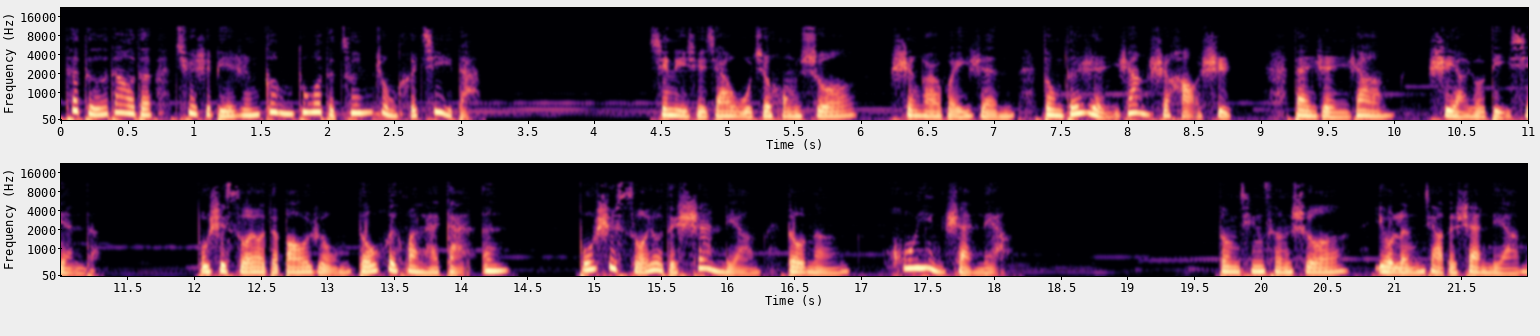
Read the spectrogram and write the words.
他得到的却是别人更多的尊重和忌惮。心理学家武志红说：“生而为人，懂得忍让是好事。”但忍让是要有底线的，不是所有的包容都会换来感恩，不是所有的善良都能呼应善良。董卿曾说：“有棱角的善良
